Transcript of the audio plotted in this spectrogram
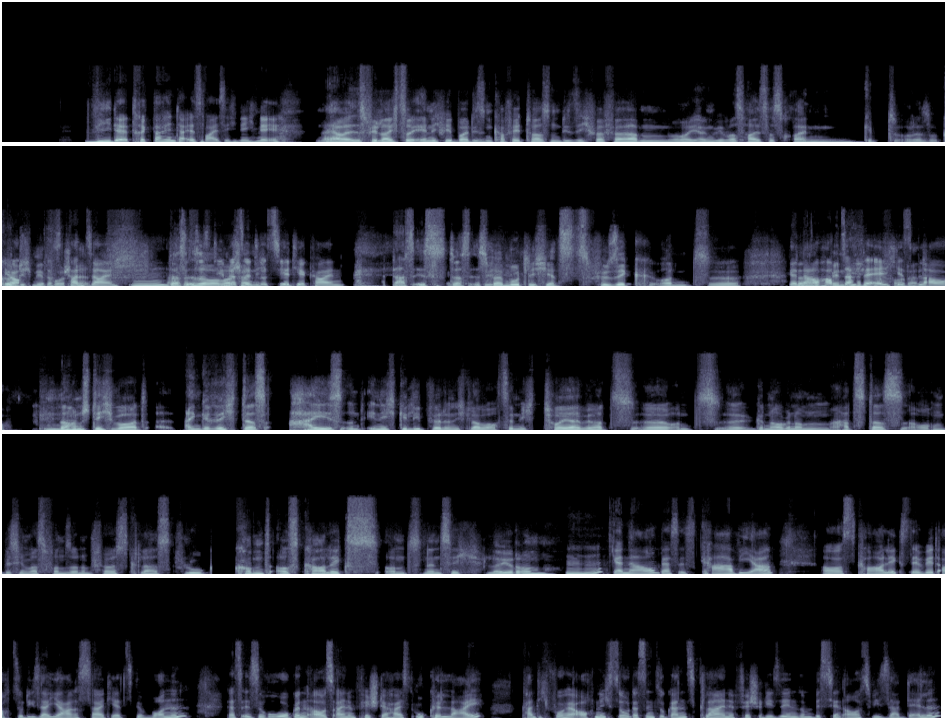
Wie der Trick dahinter ist, weiß ich nicht. Nee. Naja, aber ist vielleicht so ähnlich wie bei diesen Kaffeetassen, die sich verfärben, wenn man irgendwie was Heißes reingibt oder so. Könnte ja, ich mir das vorstellen. kann sein. Mhm, das aber ist System, aber wahrscheinlich. Das interessiert hier keinen. Das ist, das ist vermutlich jetzt Physik und äh, genau, Hauptsache der Elch ist blau. Noch ein Stichwort, ein Gericht, das heiß und innig geliebt wird und ich glaube auch ziemlich teuer wird. Äh, und äh, genau genommen hat es das auch ein bisschen was von so einem First-Class-Flug kommt aus Kalix und nennt sich Leuron. Mhm, genau, das ist Kaviar aus Kalix. Der wird auch zu dieser Jahreszeit jetzt gewonnen. Das ist Rogen aus einem Fisch, der heißt Ukelei. Kannte ich vorher auch nicht so. Das sind so ganz kleine Fische, die sehen so ein bisschen aus wie Sardellen.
